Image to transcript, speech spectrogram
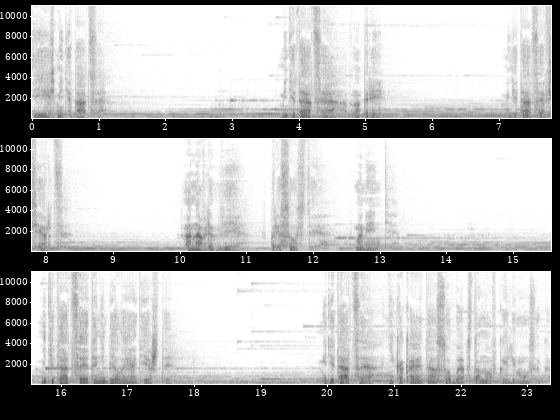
и есть медитация. Медитация внутри. Медитация в сердце. Она в любви, в присутствии, в моменте. Медитация – это не белые одежды. Медитация – не какая-то особая обстановка или музыка.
